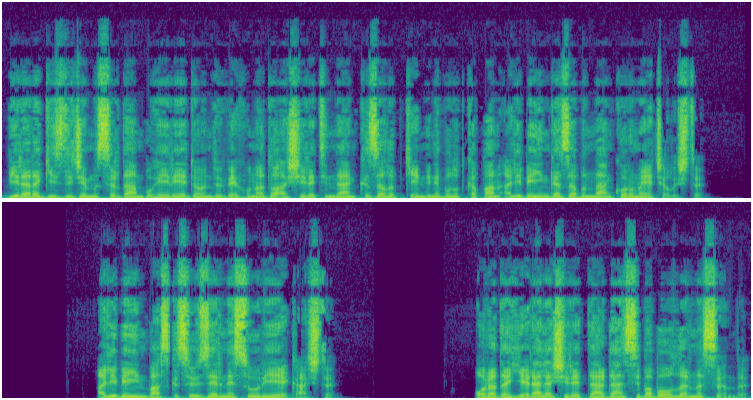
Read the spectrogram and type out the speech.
Bir ara gizlice Mısır'dan Buheyre'ye döndü ve Hunado aşiretinden kız alıp kendini Bulut Kapan Ali Bey'in gazabından korumaya çalıştı. Ali Bey'in baskısı üzerine Suriye'ye kaçtı. Orada yerel aşiretlerden Sibaboğullarına sığındı.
